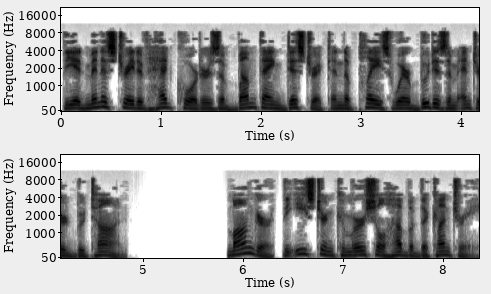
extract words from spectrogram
the administrative headquarters of Bumthang district and the place where Buddhism entered Bhutan. Mongar, the eastern commercial hub of the country.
